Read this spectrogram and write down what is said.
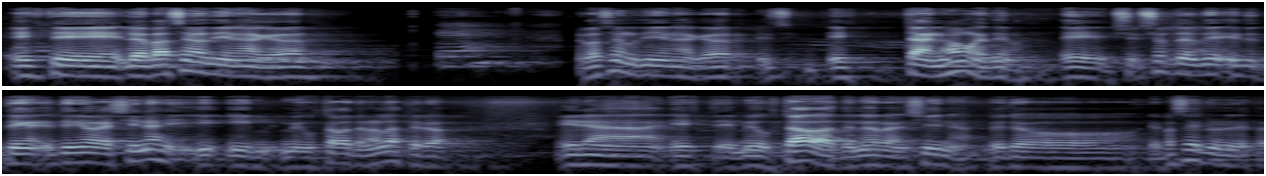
Este, lo que pasa no tiene nada que ver. ¿Qué? Lo que pasa es que no tiene nada que ver. Es- Está, nos vamos al tema. Eh, yo yo te- te- te- he tenido gallinas y, y me gustaba tenerlas, pero era, este, me gustaba tener gallinas, pero lo que pasa es que era-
